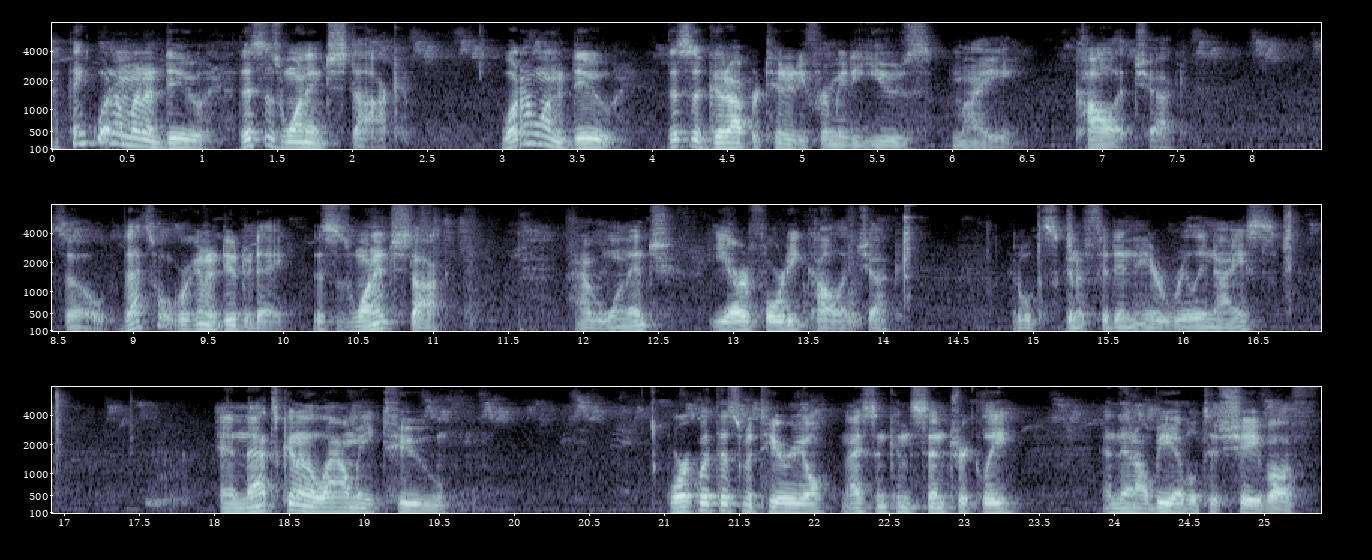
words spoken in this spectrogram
I think what I'm going to do, this is one inch stock. What I want to do, this is a good opportunity for me to use my collet chuck. So that's what we're going to do today. This is one inch stock. I have a one inch ER40 collet chuck. It's going to fit in here really nice. And that's going to allow me to work with this material nice and concentrically and then I'll be able to shave off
